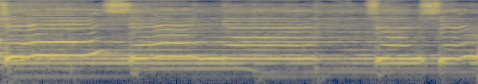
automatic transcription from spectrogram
转身啊，转身。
